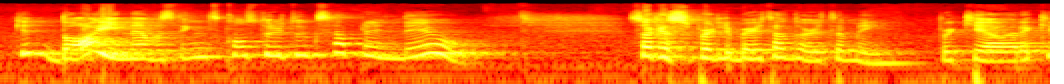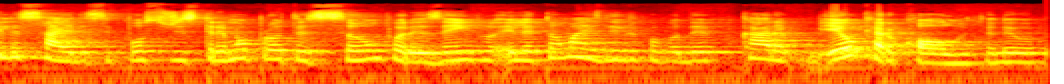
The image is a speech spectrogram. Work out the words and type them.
Porque dói, né? Você tem que desconstruir tudo que você aprendeu. Só que é super libertador também. Porque a hora que ele sai desse posto de extrema proteção, por exemplo, ele é tão mais livre pra poder. Cara, eu quero colo, entendeu?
